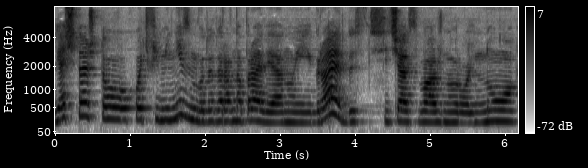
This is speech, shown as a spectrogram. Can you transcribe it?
Я считаю, что хоть феминизм, вот это равноправие, оно и играет сейчас важную роль, но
